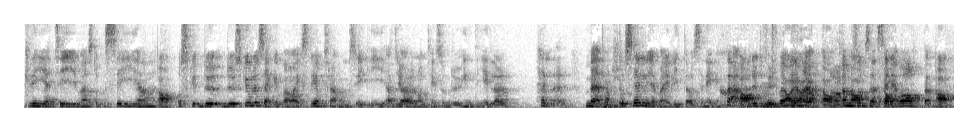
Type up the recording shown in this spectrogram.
kreativa, stå på scen. Ja. Och sku, du, du skulle säkert vara extremt framgångsrik i att göra någonting som du inte gillar heller. Men Kanske. då säljer man ju lite av sin egen själ. Ja, du mm, förstår vad jag ja, ja, menar? ja, ja, men ja, som så här, sälja ja. vapen. Ja.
